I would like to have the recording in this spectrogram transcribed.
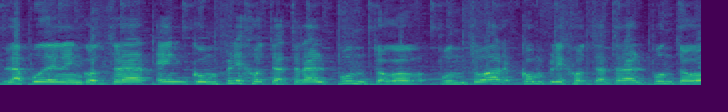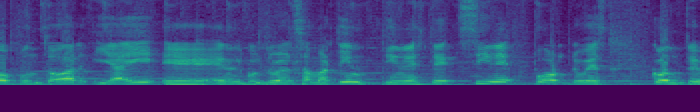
la pueden encontrar en complejoteatral.gov.ar, complejoteatral.gov.ar y ahí eh, en el Cultural San Martín tiene este cine portugués contemporáneo.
